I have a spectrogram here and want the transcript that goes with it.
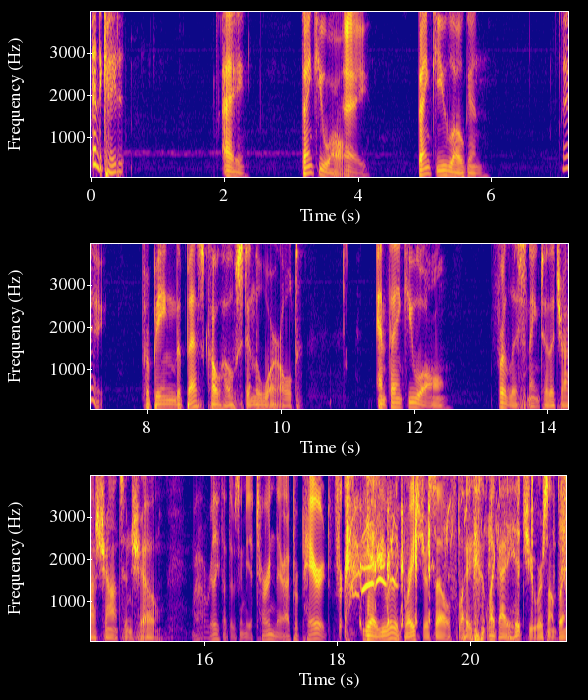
Vindicated. Hey, thank you all. Hey, Thank you, Logan, hey. for being the best co host in the world. And thank you all for listening to the Josh Johnson Show. Wow, I really thought there was gonna be a turn there. I prepared for. Yeah, you really braced yourself like like I hit you or something.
